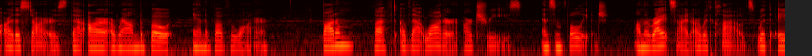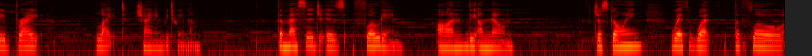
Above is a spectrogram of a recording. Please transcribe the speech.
are the stars that are around the boat and above the water. Bottom left of that water are trees and some foliage. On the right side are with clouds with a bright light shining between them. The message is floating on the unknown, just going with what the flow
